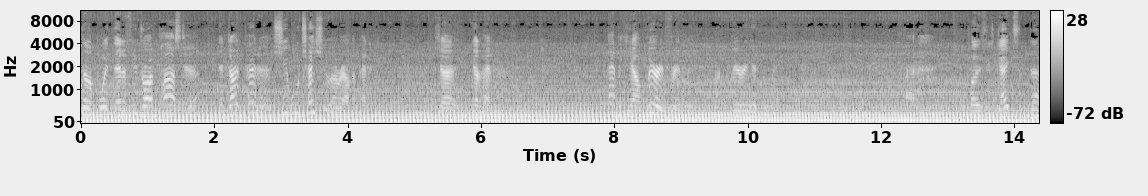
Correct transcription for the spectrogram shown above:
to the point that if you drive past her and don't pat her, she will chase you around the paddock. So you gotta pat her. Happy cow, very friendly, but very annoying. Uh, close these gates and uh,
